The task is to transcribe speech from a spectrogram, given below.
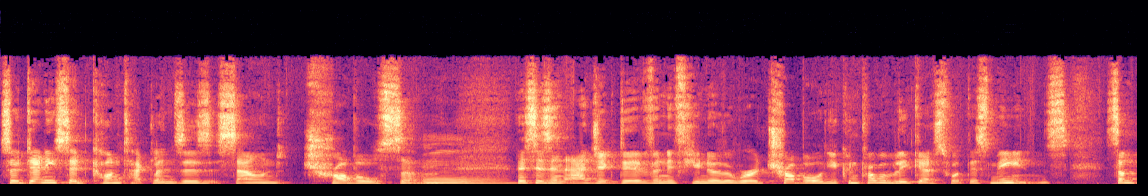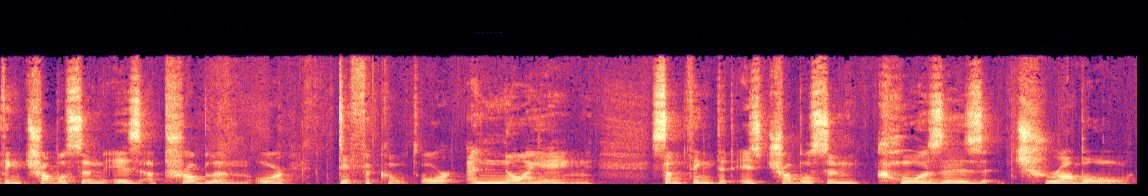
So Denny said contact lenses sound troublesome. Hmm. This is an adjective, and if you know the word trouble, you can probably guess what this means. Something troublesome is a problem, or difficult, or annoying. Something that is troublesome causes trouble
